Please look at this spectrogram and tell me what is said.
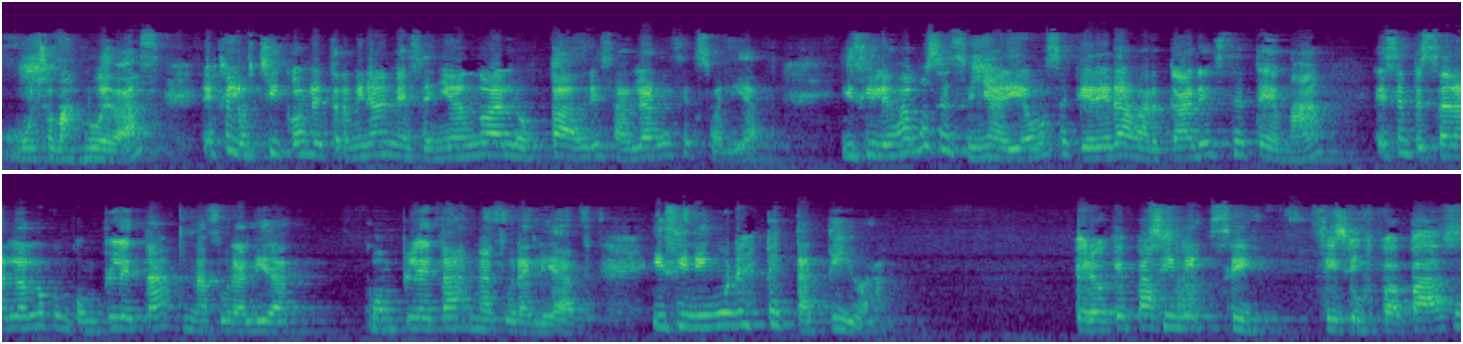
mucho más nuevas, es que los chicos le terminan enseñando a los padres a hablar de sexualidad. Y si les vamos a enseñar y vamos a querer abarcar este tema, es empezar a hablarlo con completa naturalidad, completa naturalidad y sin ninguna expectativa. Pero ¿qué pasa sí, si tus papás,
